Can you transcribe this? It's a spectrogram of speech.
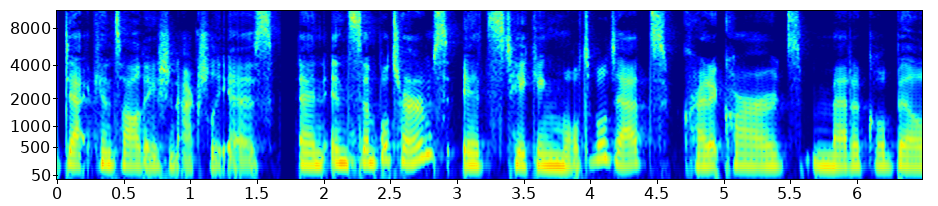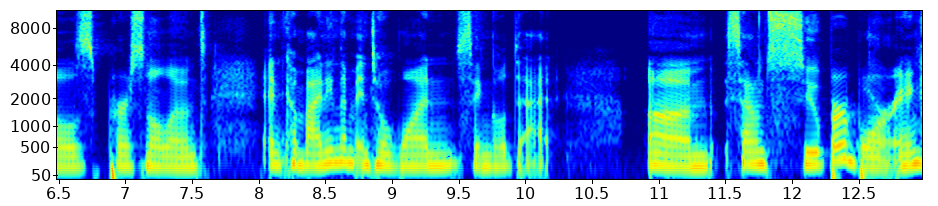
debt consolidation actually is. And in simple terms, it's taking multiple debts, credit cards, medical bills, personal loans, and combining them into one single debt. Um, sounds super boring.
